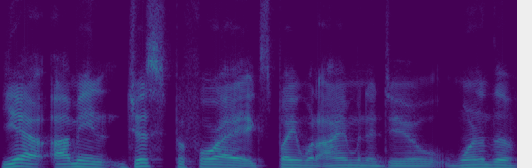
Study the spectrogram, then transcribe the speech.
Yeah, I mean, just before I explain what I'm going to do, one of the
